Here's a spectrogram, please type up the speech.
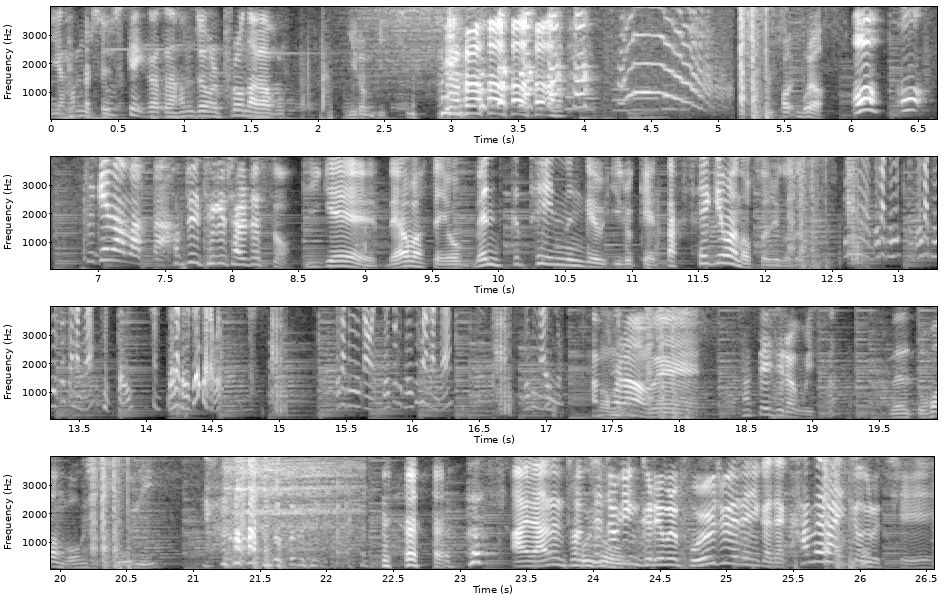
이 함 수수께끼 같은 함정을 풀어나가고 이런 미친. 어, 뭐야? 어? 어? 두 개 남았다. 갑자기 되게 잘 됐어 이게 내가 봤을 때 요 맨 끝에 있는 게 이렇게 딱 세 개만 없어지거든. 한편아 왜 삿대질하고 있어? 왜 너만 거기서 뭐니? 아 나는 전체적인 그림을 보여줘야 되니까 내가 카메라니까 그렇지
